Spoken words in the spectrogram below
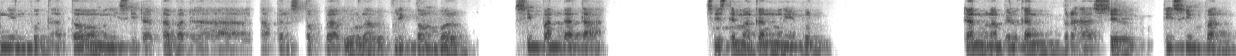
menginput atau mengisi data pada tabel stok baru, lalu klik tombol simpan data. Sistem akan menginput dan menampilkan berhasil disimpan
